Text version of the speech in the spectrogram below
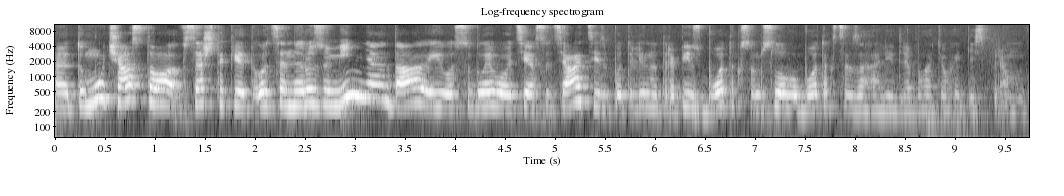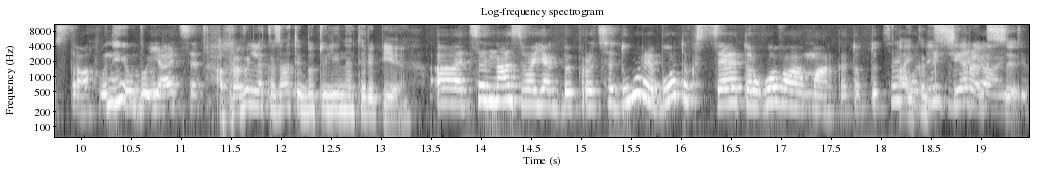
Е, Тому часто все ж таки оце нерозуміння, да, і особливо ці асоціації з ботулінотерапією, з ботоксом. Слово ботокс це взагалі для багатьох якийсь прям страх. Вони його бояться. А правильно казати ботулінна терапія. А, Це назва якби процедури. Ботокс це торгова марка. Тобто це А один з варіантів.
